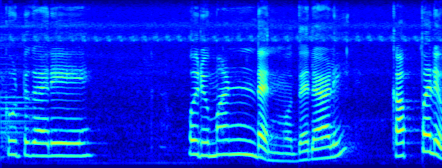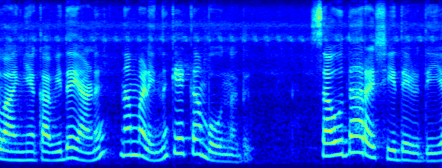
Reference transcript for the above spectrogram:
കൂട്ടുകാരെ. ഒരു മണ്ടൻ മുതലാളി കപ്പൽ വാങ്ങിയ കവിതയാണ് നമ്മൾ ഇന്ന് കേൾക്കാൻ പോകുന്നത്. സൗദ റഷീദ് എഴുതിയ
